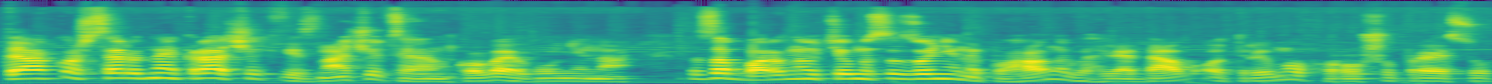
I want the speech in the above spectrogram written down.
Також серед найкращих відзначив циганкова Луніна. Забарно у цьому сезоні непогано виглядав, отримав хорошу пресу.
